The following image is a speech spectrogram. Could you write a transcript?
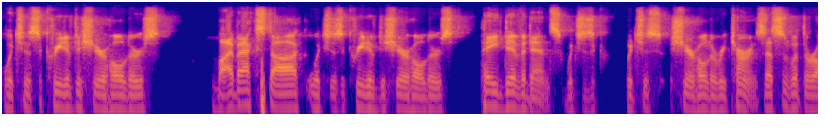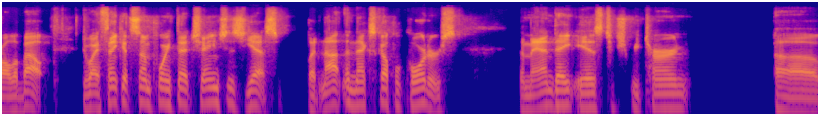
which is accretive to shareholders, buy back stock, which is accretive to shareholders, pay dividends, which is which is shareholder returns. This is what they're all about. Do I think at some point that changes? Yes, but not in the next couple quarters. The mandate is to return uh,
